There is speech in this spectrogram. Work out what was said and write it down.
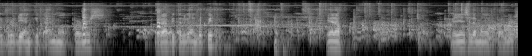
everyday ang kitaan mga farmers. Grabe talaga ang lupit. yan o. Ganyan sila mga farmers.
